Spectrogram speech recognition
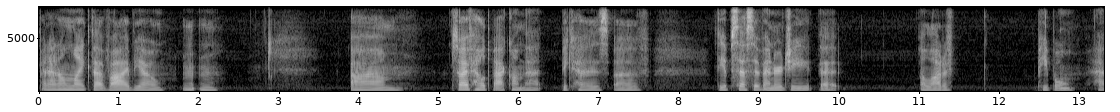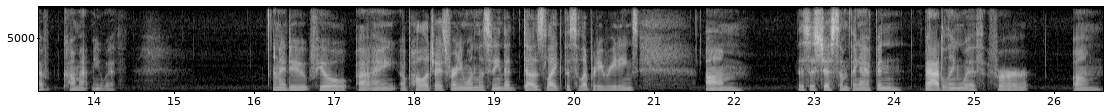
but I don't like that vibe, yo. Mm-mm. Um, so I've held back on that because of the obsessive energy that a lot of people have come at me with. And I do feel uh, I apologize for anyone listening that does like the celebrity readings. Um, this is just something I've been battling with for um,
